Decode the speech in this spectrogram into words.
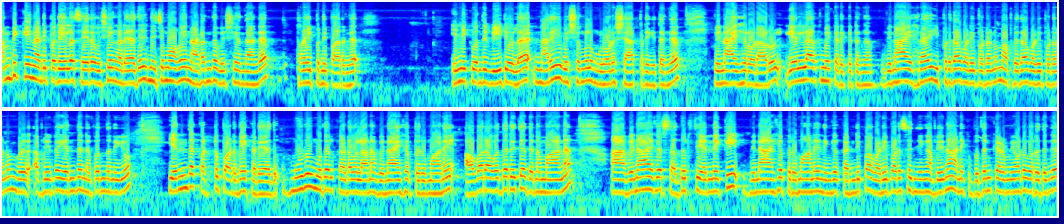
நம்பிக்கையின் அடிப்படையில் செய்கிற விஷயம் கிடையாது. நிஜமாகவே நடந்த விஷயந்தாங்க. ட்ரை பண்ணி பாருங்கள் இன்றைக்கி வந்து வீடியோவில் நிறைய விஷயங்கள் உங்களோட ஷேர் பண்ணிக்கிட்டேங்க. விநாயகரோட அருள் எல்லாருக்குமே கிடைக்கட்டுங்க. விநாயகரை இப்படி தான் வழிபடணும் அப்படி தான் வழிபடணும் அப்படின்ற எந்த நிபந்தனையோ எந்த கட்டுப்பாடுமே கிடையாது. முழு முதல் கடவுளான விநாயக பெருமானை அவர் அவதரித்த தினமான விநாயகர் சதுர்த்தி அன்னைக்கு விநாயக பெருமானை நீங்கள் கண்டிப்பாக வழிபாடு செஞ்சீங்க அப்படின்னா அன்றைக்கி புதன்கிழமையோடு வருதுங்க.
